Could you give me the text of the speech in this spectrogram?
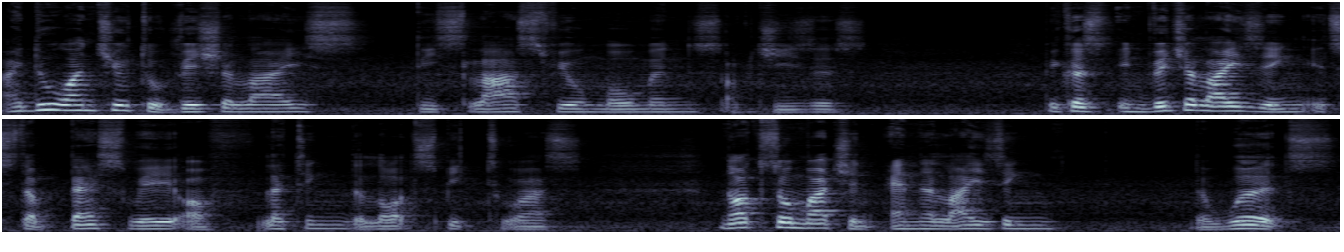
I do want you to visualize these last few moments of Jesus. Because in visualizing, it's the best way of letting the Lord speak to us. Not so much in analyzing the words,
